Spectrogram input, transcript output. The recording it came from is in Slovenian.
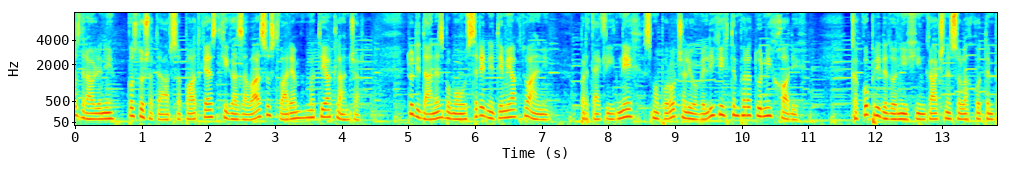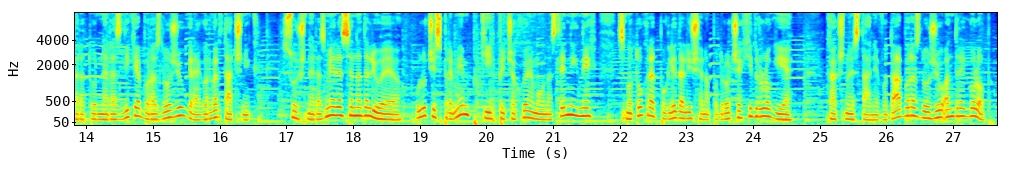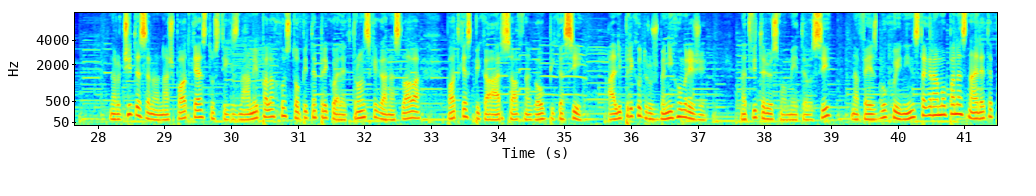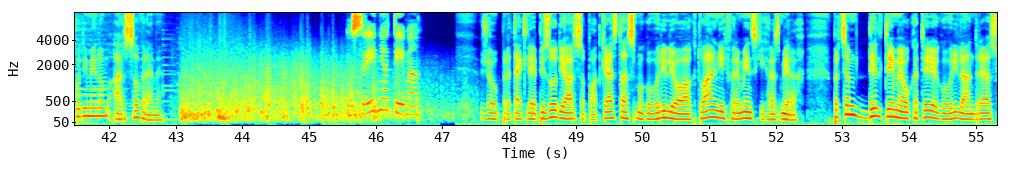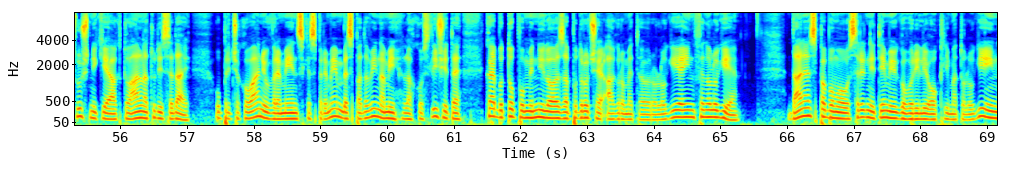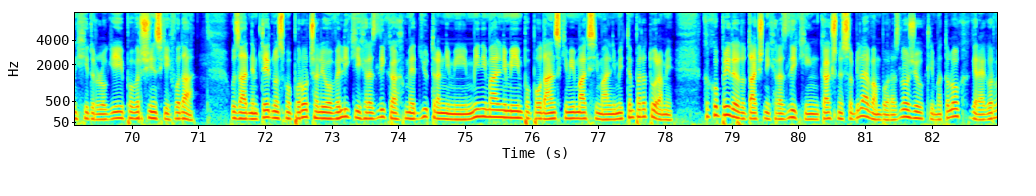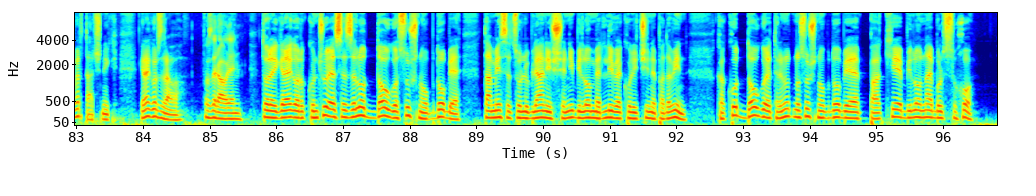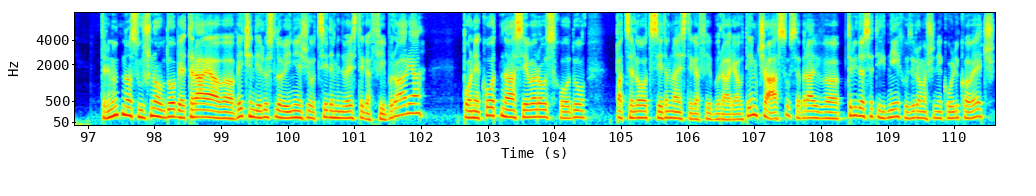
Pozdravljeni, poslušate Arso podcast, ki ga za vas ustvarjam Matija Klančar. Tudi danes bomo v srednji temi aktualni. V preteklih dneh smo poročali o velikih temperaturnih hodih. Kako pride do njih in kakšne so lahko temperaturne razlike, bo razložil Gregor Vrtačnik. Sušne razmere se nadaljujejo. V luči sprememb, ki jih pričakujemo v naslednjih dneh, smo tokrat pogledali še na področje hidrologije. Kakšno je stanje voda, bo razložil Andrej Golob. Naročite se na naš podcast, v stik z nami pa lahko stopite preko elektronskega naslova podcast.arsofnagov.si ali preko družbenih omrežij. Na Twitterju smo Meteosi, na Facebooku in Instagramu pa nas najdete pod imenom Arso Vreme. Osrednja tema. Že v pretekli epizodi Arso podcasta smo govorili o aktualnih vremenskih razmerah. Predvsem del teme, o kateri je govorila Andreja Sušnik, je aktualna tudi sedaj. V pričakovanju vremenske spremembe s padavinami lahko slišite, kaj bo to pomenilo za področje agrometeorologije in fenologije. Danes pa bomo v srednji temi govorili o klimatologiji in hidrologiji površinskih voda. V zadnjem tednu smo poročali o velikih razlikah med jutranjimi minimalnimi in popoldanskimi maksimalnimi temperaturami. Kako pride do takšnih razlik in kakšne so bile, vam bo razložil klimatolog Gregor Vrtačnik. Gregor, zdravo. Pozdravljen. Torej, Gregor, končuje se zelo dolgo sušno obdobje, ta mesec v Ljubljani še ni bilo merljive količine padavin. Kako dolgo je trenutno sušno obdobje, pa kje je bilo najbolj suho? Trenutno sušno obdobje traja v večjem delu Slovenije že od 27. februarja, ponekod na severovzhodu pa celo od 17. februarja. V tem času, se pravi v 30 dneh, oziroma še nekoliko več,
